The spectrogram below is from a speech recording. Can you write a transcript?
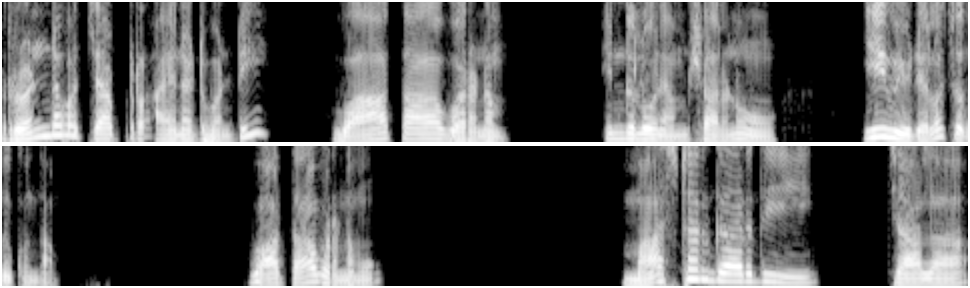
రెండవ చాప్టర్ అయినటువంటి వాతావరణం ఇందులోని అంశాలను ఈ వీడియోలో చదువుకుందాం. వాతావరణము. మాస్టర్ గారిది చాలా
